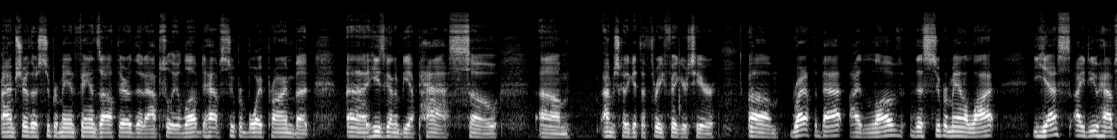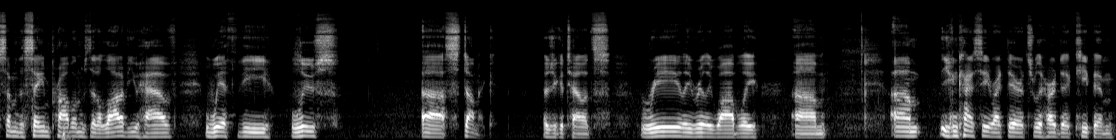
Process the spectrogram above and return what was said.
I'm sure there's Superman fans out there that absolutely love to have Superboy Prime, but uh, he's going to be a pass. So um, I'm just going to get the three figures here. Um, right off the bat, I love this Superman a lot. Yes, I do have some of the same problems that a lot of you have with the loose uh, stomach. As you can tell, it's really, really wobbly. Um, um, you can kind of see right there, it's really hard to keep him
